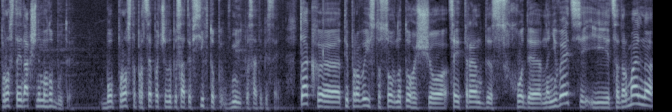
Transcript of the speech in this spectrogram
просто інакше не могло бути. Бо просто про це почали писати всі, хто вміють писати пісень. Так, е, ти правий стосовно того, що цей тренд сходить на нівець, і це нормально.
